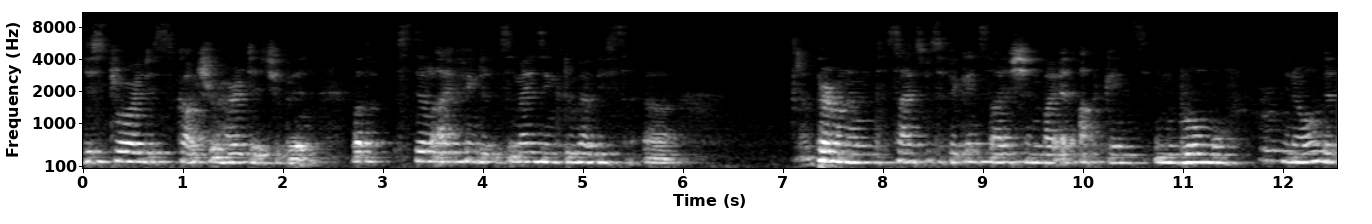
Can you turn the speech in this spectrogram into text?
destroy this cultural heritage a bit. But still, I think that it's amazing to have this uh, permanent site-specific installation by Ed Atkins in Broumov. You know that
